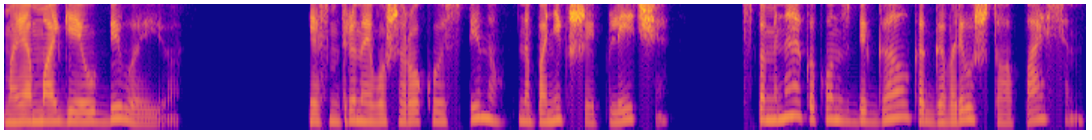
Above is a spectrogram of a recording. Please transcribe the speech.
Моя магия убила ее. Я смотрю на его широкую спину, на поникшие плечи. Вспоминаю, как он сбегал, как говорил, что опасен.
